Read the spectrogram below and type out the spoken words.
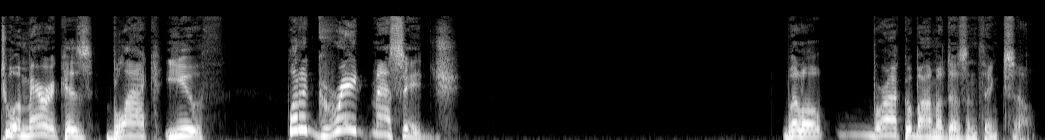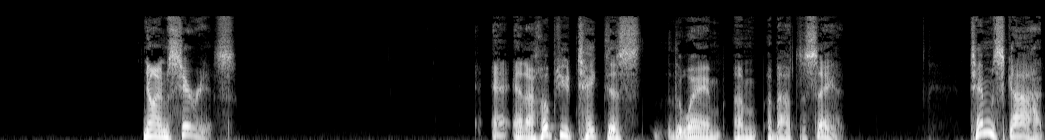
to America's black youth. What a great message. Well, Barack Obama doesn't think so. No, I'm serious and I hope you take this the way I'm, I'm about to say it. Tim Scott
